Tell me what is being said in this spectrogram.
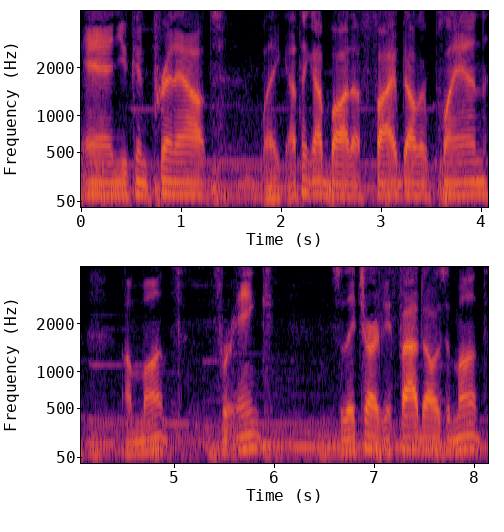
and you can print out like I think I bought a five dollar plan a month for ink. So they charge me five dollars a month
